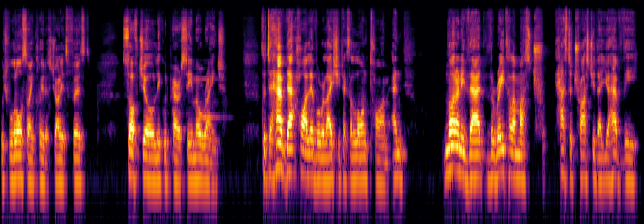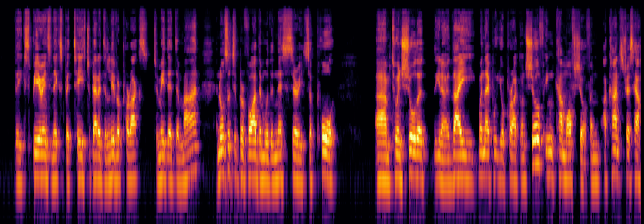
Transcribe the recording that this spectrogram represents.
which will also include Australia's first soft gel liquid paracetamol range. So to have that high level relationship takes a long time, and not only that, the retailer must tr- has to trust you that you have the the experience and expertise to be able to deliver products to meet their demand, and also to provide them with the necessary support um, to ensure that you know they when they put your product on shelf, it can come off shelf. And I can't stress how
